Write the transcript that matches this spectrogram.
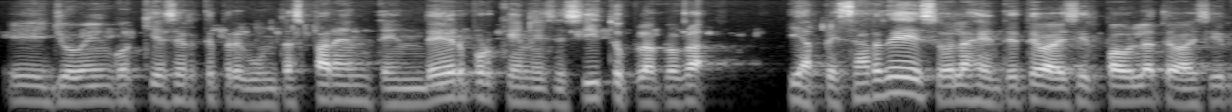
eh, yo vengo aquí a hacerte preguntas para entender porque necesito, bla, bla, bla. Y a pesar de eso, la gente te va a decir, Paula, te va a decir,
